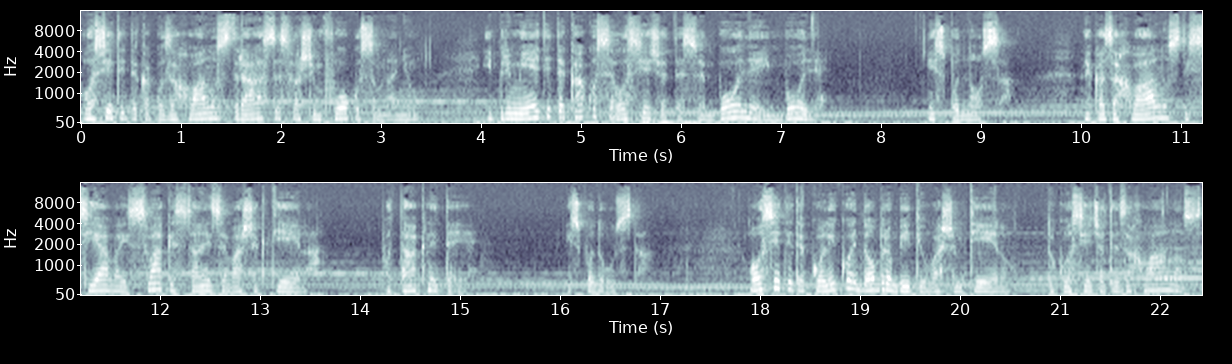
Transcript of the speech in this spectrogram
Osjetite kako zahvalnost raste s vašim fokusom na nju i primijetite kako se osjećate sve bolje i bolje ispod nosa. Neka zahvalnost isijava iz svake stanice vašeg tijela. Potaknite je ispod usta. Osjetite koliko je dobro biti u vašem tijelu dok osjećate zahvalnost.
